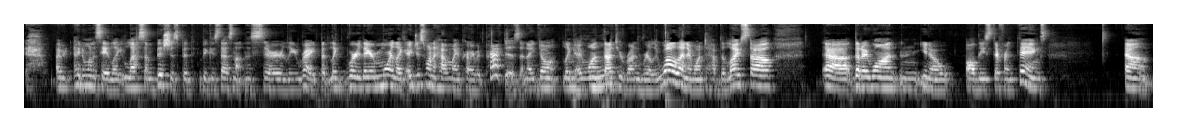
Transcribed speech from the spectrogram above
I, I don't want to say like less ambitious but because that's not necessarily right but like where they're more like i just want to have my private practice and i don't like i want that to run really well and i want to have the lifestyle uh, that i want and you know all these different things um,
